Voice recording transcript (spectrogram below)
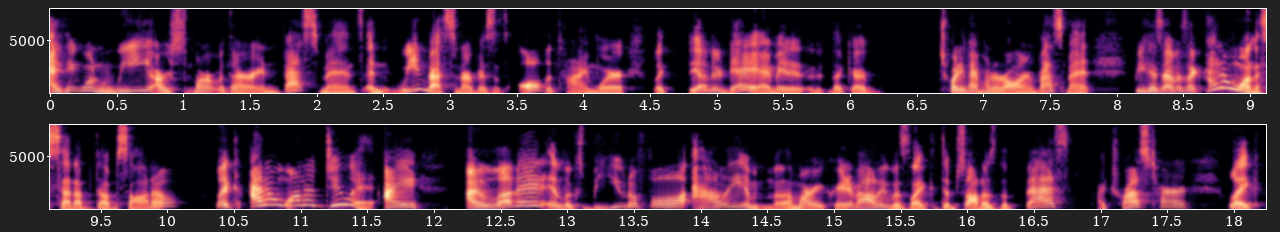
I think when we are smart with our investments and we invest in our business all the time, where like the other day I made it like a $2,500 investment because I was like, I don't want to set up Dubsado. Like, I don't want to do it. I, I love it. It looks beautiful. Allie, Amari Creative Allie was like, Dubsado's the best. I trust her. Like,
